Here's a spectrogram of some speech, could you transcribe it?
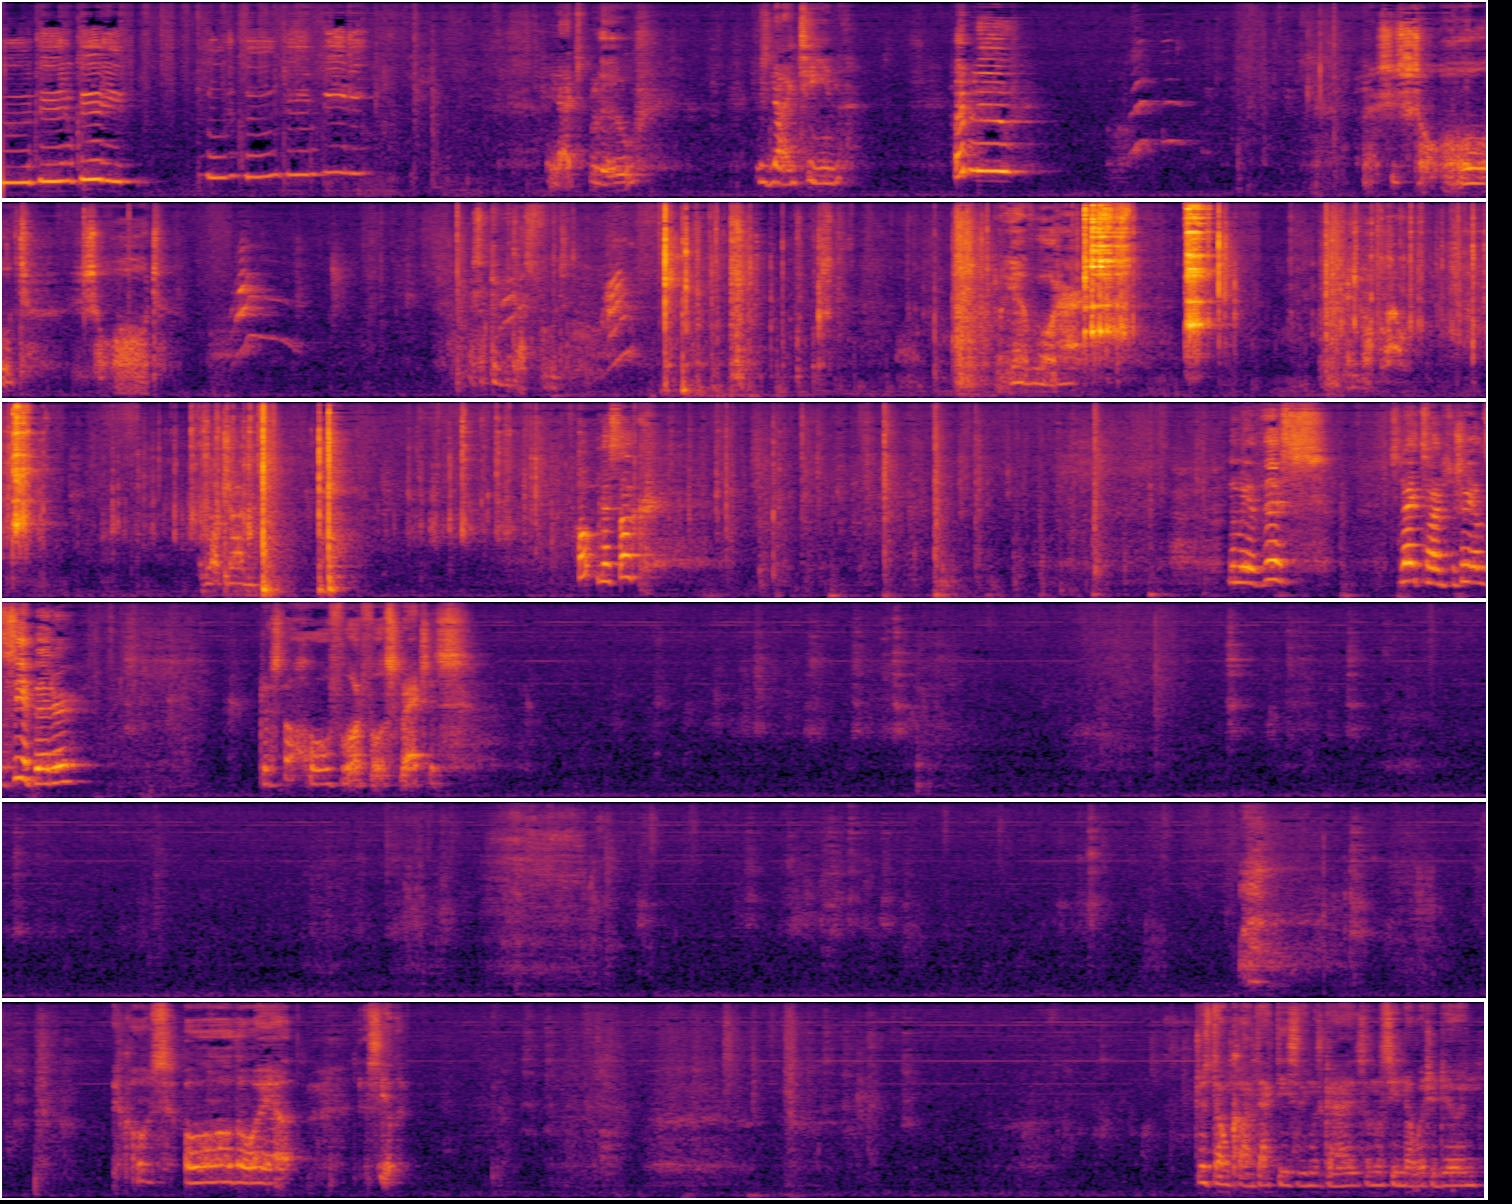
that's blue. He's 19. Hi, Blue. She's so old. So old. Let's not give you that food. Do you have water? There you go, Blue. Watch on. You got stuck. Then we have this. It's nighttime, so you're able to see it better. Just a whole floor full of scratches. It goes all the way up to the ceiling. Just don't contact these things, guys, unless you know what you're doing.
